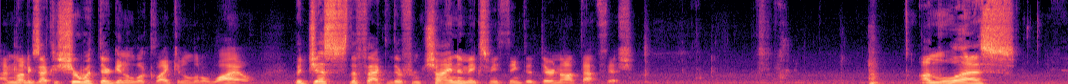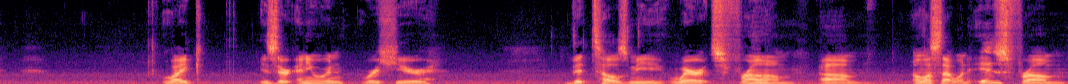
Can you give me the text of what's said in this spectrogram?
I'm not exactly sure what they're going to look like in a little while. But just the fact that they're from China makes me think that they're not that fish. Unless, like, is there anyone we're here that tells me where it's from? Um, unless that one is from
